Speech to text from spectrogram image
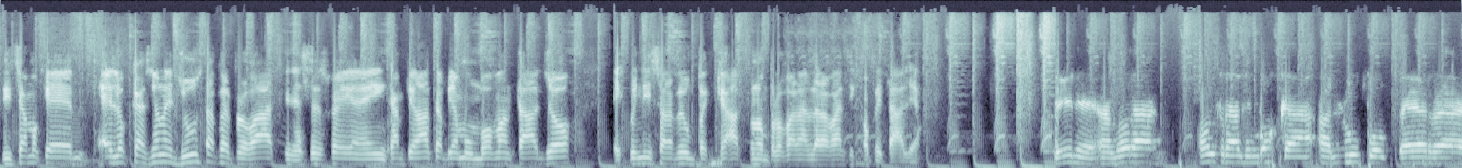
diciamo che è l'occasione giusta per provarci, nel senso che in campionato abbiamo un buon vantaggio e quindi sarebbe un peccato non provare ad andare avanti in Coppa Italia. Bene, allora oltre all'inbocca al lupo per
